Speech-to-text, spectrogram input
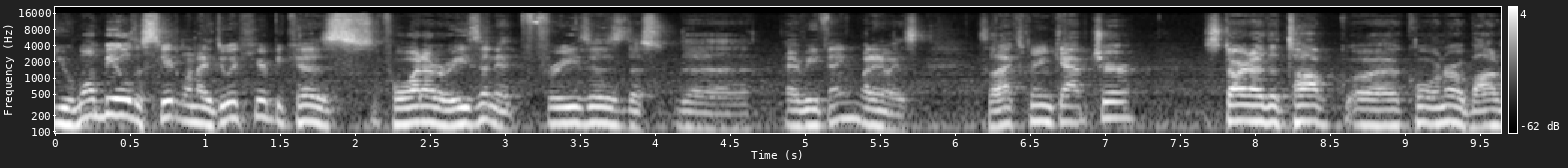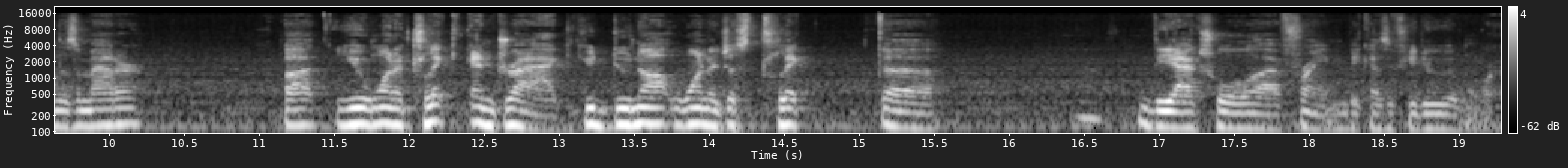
you won't be able to see it when I do it here because for whatever reason it freezes the the everything. But anyways, select screen capture, start at the top uh, corner or bottom doesn't matter. But you want to click and drag. You do not want to just click the the actual uh, frame because if you do, it won't work.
